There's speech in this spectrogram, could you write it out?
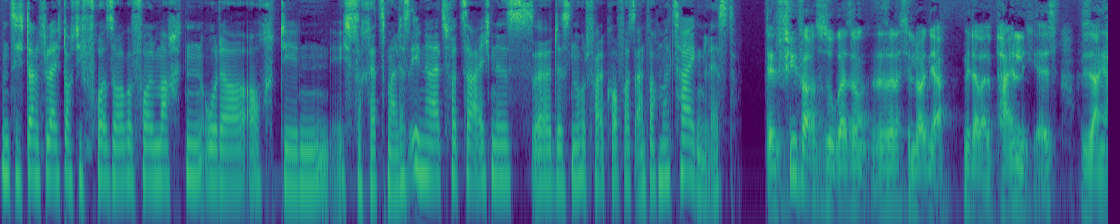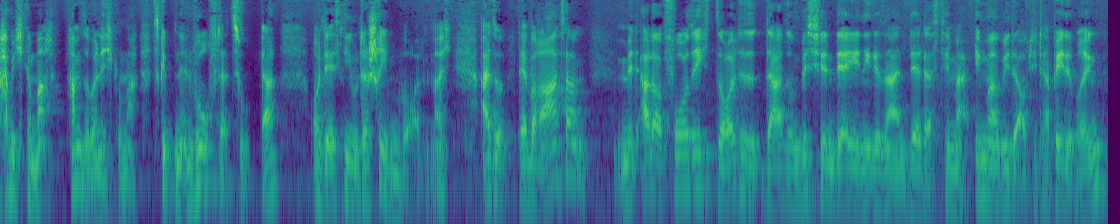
und sich dann vielleicht auch die Vorsorgevollmachten oder auch den, ich sag jetzt mal, das Inhaltsverzeichnis äh, des Notfallkoffers einfach mal zeigen lässt. Denn vielfach ist es sogar so, dass den Leuten ja mittlerweile peinlich ist und sie sagen, ja, habe ich gemacht, haben sie aber nicht gemacht. Es gibt einen Entwurf dazu, ja, und der ist nie unterschrieben worden. Nicht? Also der Berater mit aller Vorsicht sollte da so ein bisschen derjenige sein, der das Thema immer wieder auf die Tapete bringt.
